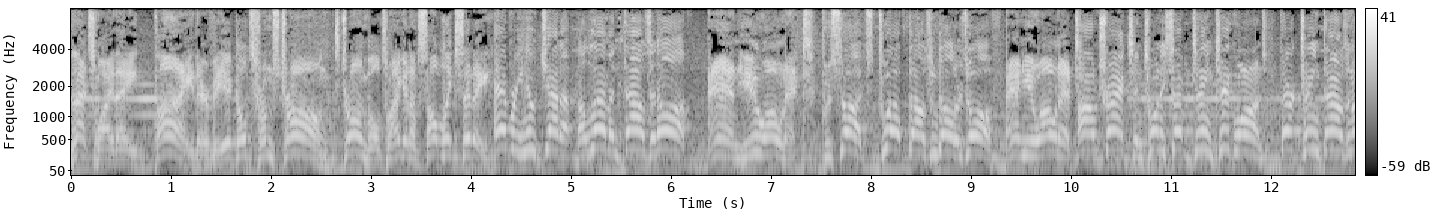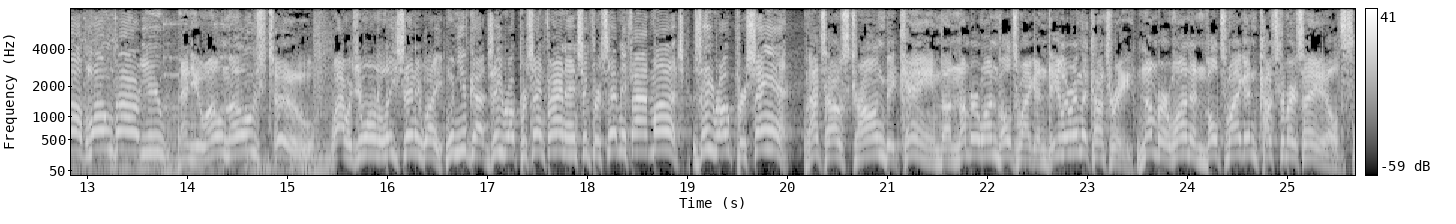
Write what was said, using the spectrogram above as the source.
That's why they buy their vehicles from Strong. Strong Volkswagen of Salt Lake City. Every new Jetta, 11000 off. And you own it. Passat's $12,000 off. And you own it. On tracks in 2017 Tiguan's, 13000 off loan value. And you own those too. Why would you want to lease anyway when you've got 0% financing for 75 months? 0%. That's how Strong became the number one Volkswagen dealer in the country. Number one in Volkswagen customer sales.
